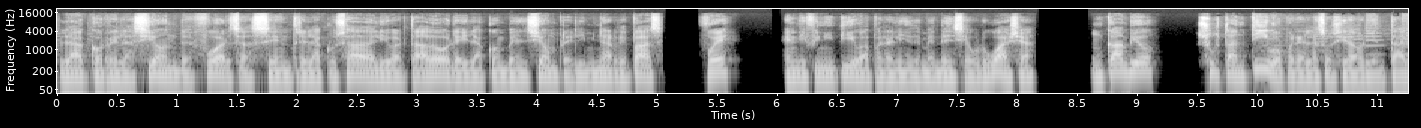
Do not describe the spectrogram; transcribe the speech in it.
La correlación de fuerzas entre la Cruzada Libertadora y la Convención Preliminar de Paz fue, en definitiva para la independencia uruguaya, un cambio sustantivo para la sociedad oriental.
